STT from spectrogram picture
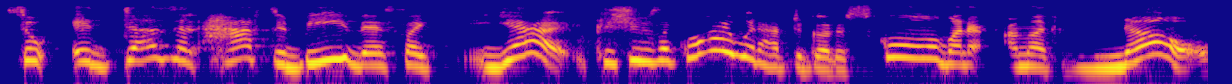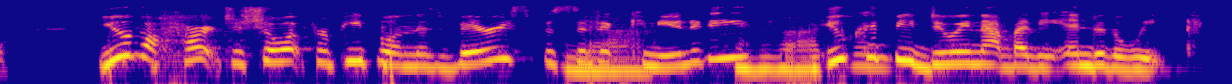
So it doesn't have to be this like, yeah, because she was like, well, I would have to go to school. When I'm like, no, you have a heart to show up for people in this very specific yeah, community. Exactly. You could be doing that by the end of the week.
